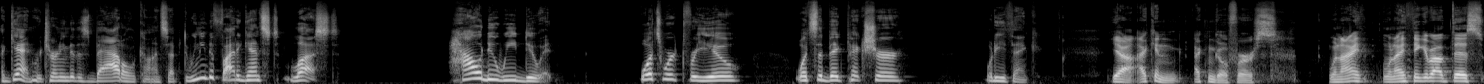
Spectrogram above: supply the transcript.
again, returning to this battle concept, do we need to fight against lust. How do we do it? What's worked for you? What's the big picture? What do you think? Yeah, I can I can go first. When I when I think about this,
